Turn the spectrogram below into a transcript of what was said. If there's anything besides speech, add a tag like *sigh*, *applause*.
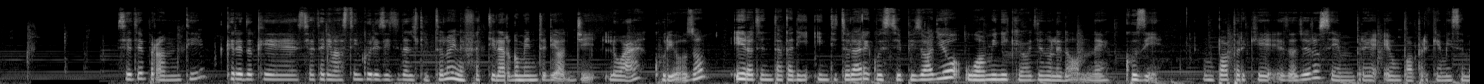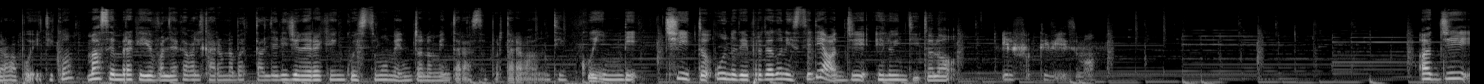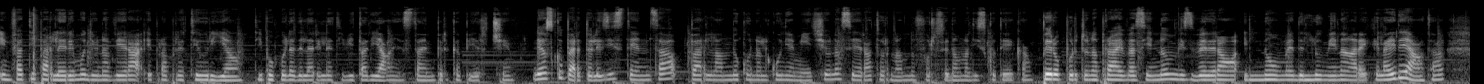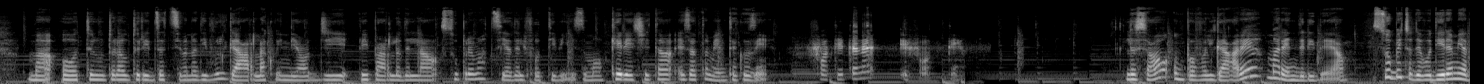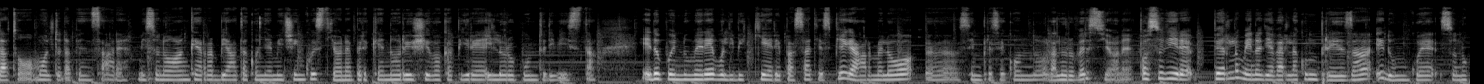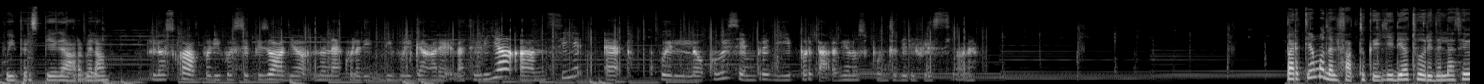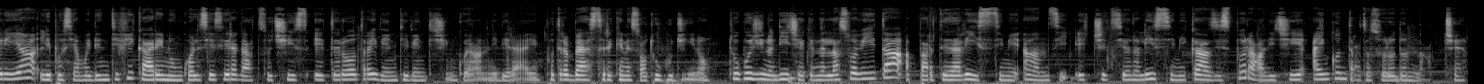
Siete pronti? Credo che siate rimasti incuriositi dal titolo, in effetti l'argomento di oggi lo è, curioso. Ero tentata di intitolare questo episodio Uomini che odiano le donne, così, un po' perché esagero sempre e un po' perché mi sembrava poetico, ma sembra che io voglia cavalcare una battaglia di genere che in questo momento non mi interessa portare avanti. Quindi cito uno dei protagonisti di oggi e lo intitolo Il fottivismo. Oggi infatti parleremo di una vera e propria teoria, tipo quella della relatività di Einstein per capirci. Ne ho scoperto l'esistenza parlando con alcuni amici una sera tornando forse da una discoteca. Per opportuna privacy non vi svelerò il nome del luminare che l'ha ideata, ma ho ottenuto l'autorizzazione a divulgarla, quindi oggi vi parlo della supremazia del fottivismo, che recita esattamente così. Fottitene e fotti. Lo so, un po' volgare, ma rende l'idea. Subito devo dire mi ha dato molto da pensare. Mi sono anche arrabbiata con gli amici in questione perché non riuscivo a capire il loro punto di vista e dopo innumerevoli bicchieri passati a spiegarmelo, eh, sempre secondo la loro versione, posso dire perlomeno di averla compresa e dunque sono qui per spiegarvela. Lo scopo di questo episodio non è quello di divulgare la teoria, anzi è quello, come sempre, di portarvi uno spunto di riflessione. Partiamo dal fatto che gli ideatori della teoria li possiamo identificare in un qualsiasi ragazzo cis etero tra i 20 e i 25 anni, direi. Potrebbe essere, che ne so, tuo cugino. Tuo cugino dice che nella sua vita, a parte rarissimi, anzi eccezionalissimi casi sporadici, ha incontrato solo donnacce.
